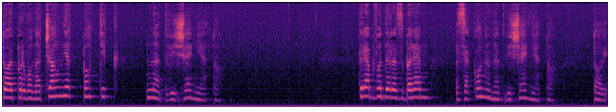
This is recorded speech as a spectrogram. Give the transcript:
То е първоначалният подтик на движението. Трябва да разберем закона на движението. Той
